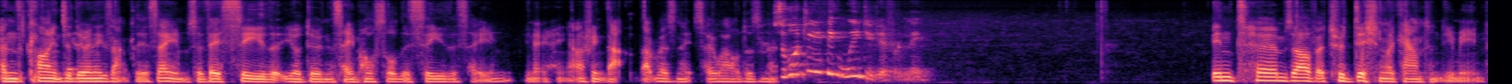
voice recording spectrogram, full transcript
and the clients are doing exactly the same. So they see that you're doing the same hustle, they see the same, you know. I think that that resonates so well, doesn't it? So, what do you think we do differently? In terms of a traditional accountant, do you mean?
